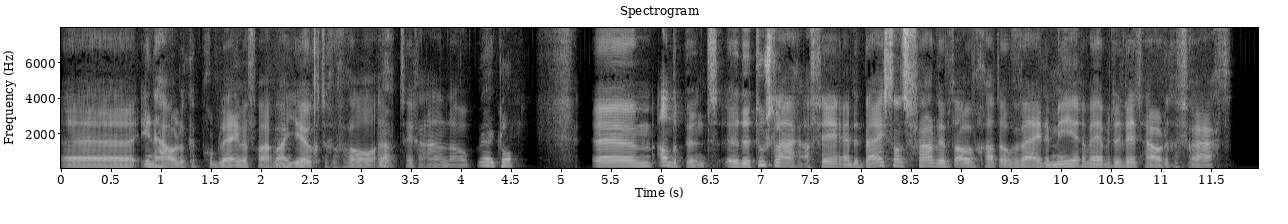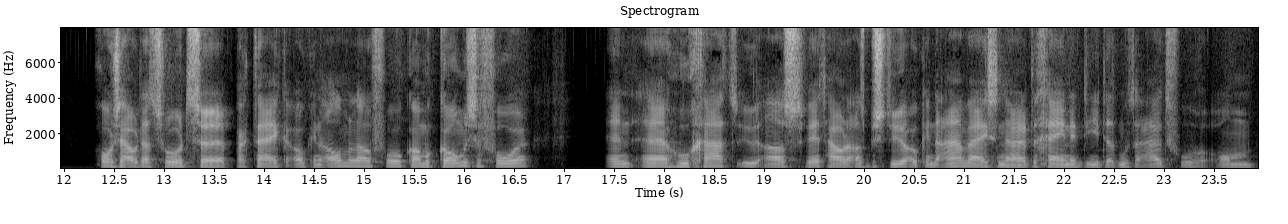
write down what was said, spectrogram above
uh, inhoudelijke problemen waar, waar jeugdigen vooral uh, tegenaan lopen. Nee, klopt. Um, ander punt, uh, de toeslagenaffaire en de bijstandsfraude. We hebben het over gehad over Weide Meren. We hebben de wethouder gevraagd, goh, zou dat soort praktijken ook in Almelo voorkomen? Komen ze voor? En uh, hoe gaat u als wethouder, als bestuur ook in de aanwijzing naar degene die dat moeten uitvoeren om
